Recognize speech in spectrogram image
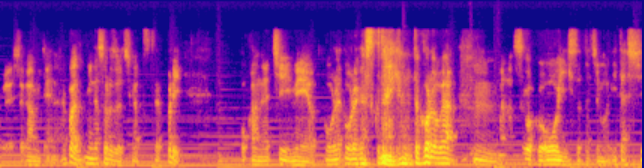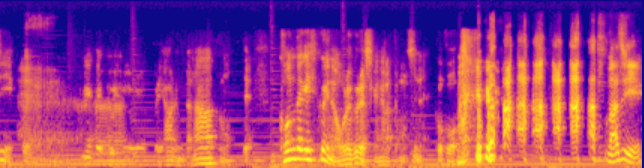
ぐらいしたかみたいな。やっぱりみんなそれぞれ違ってて、やっぱりお金、地位、名誉、俺俺が少ないようなところが、うん。あのすごく多い人たちもいたし、へ結構いろいろやっぱりあるんだなと思って、こんだけ低いのは俺ぐらいしかいなかったかもしれない、ここ。ー マジ？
